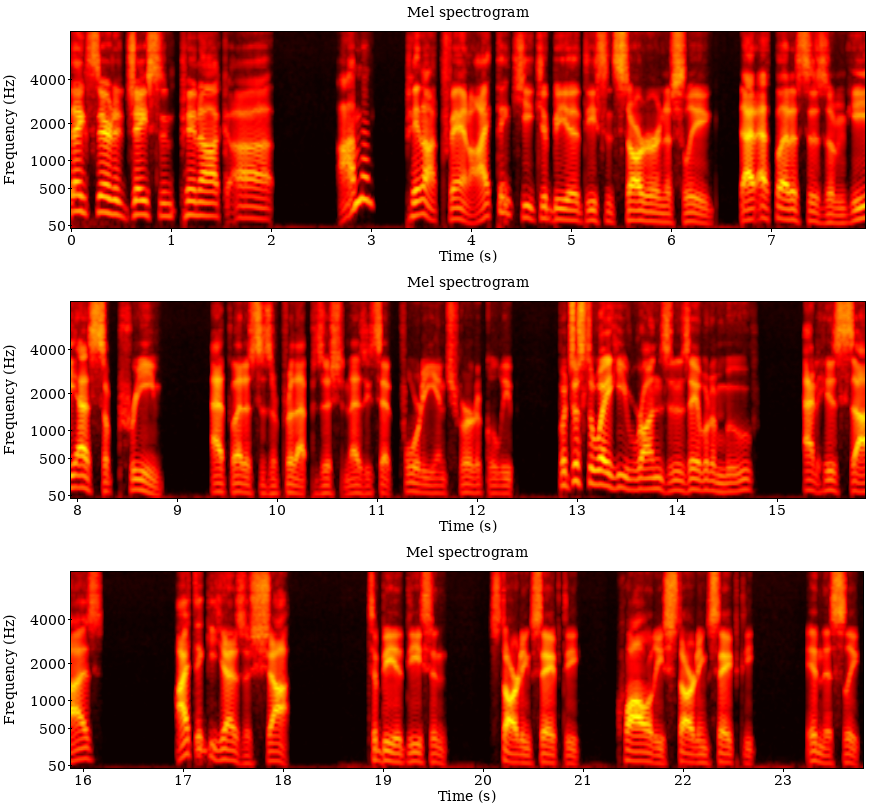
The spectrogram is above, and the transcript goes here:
Thanks there to Jason Pinnock. Uh, I'm a Pinnock fan. I think he could be a decent starter in this league. That athleticism, he has supreme athleticism for that position. As he said, 40 inch vertical leap. But just the way he runs and is able to move at his size, I think he has a shot to be a decent starting safety, quality starting safety in this league.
